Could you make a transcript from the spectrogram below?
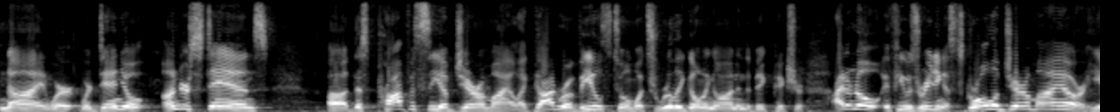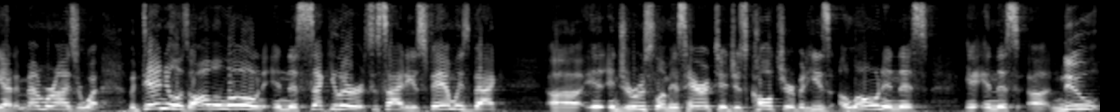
9 where, where daniel understands uh, this prophecy of Jeremiah. Like God reveals to him what's really going on in the big picture. I don't know if he was reading a scroll of Jeremiah or he had it memorized or what, but Daniel is all alone in this secular society. His family's back uh, in, in, Jerusalem, his heritage, his culture, but he's alone in this. In this uh, new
